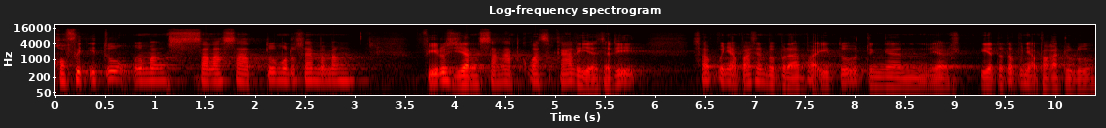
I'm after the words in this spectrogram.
Covid itu memang salah satu menurut saya memang virus yang sangat kuat sekali ya. Jadi saya punya pasien beberapa itu dengan ya, ya tetap punya bakat dulu.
